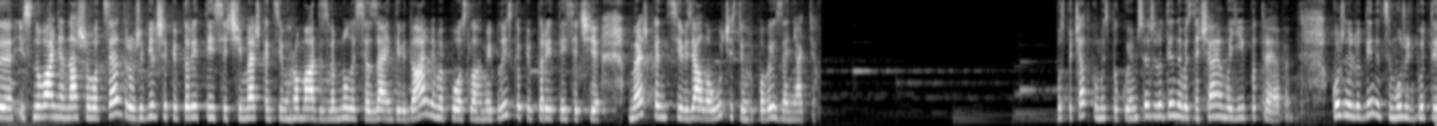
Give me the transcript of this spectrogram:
е, існування нашого центру вже більше півтори тисячі мешканців громади звернулися за індивідуальними послугами, і близько півтори тисячі мешканців взяло участь у групових заняттях. Спочатку ми спілкуємося з людиною, визначаємо її потреби. Кожної людини це можуть бути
